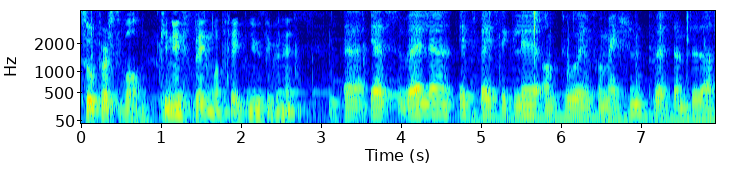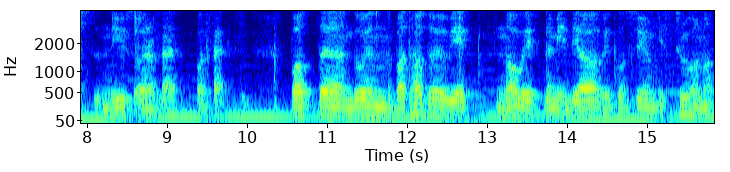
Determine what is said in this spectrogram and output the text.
So first of all, can you explain what fake news even is? Uh, yes, well, uh, it's basically untrue information presented as news or, affair, or facts. But, uh, doing, but how do we know if the media we consume is true or not?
